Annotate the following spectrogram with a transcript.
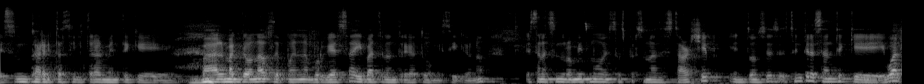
Es un carrito así literalmente que va al McDonald's, le ponen la hamburguesa y va te lo entrega a tu domicilio, ¿no? Están haciendo lo mismo estas personas de Starship. Entonces, está interesante que igual,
